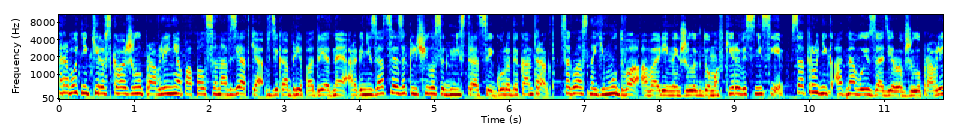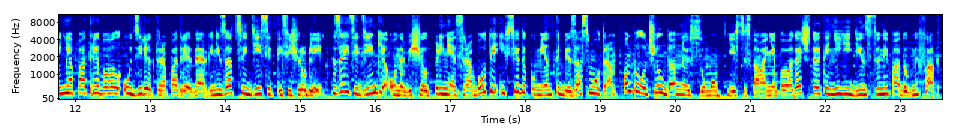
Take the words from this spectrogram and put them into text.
Работник Кировского жилуправления попался на взятки. В декабре подрядная организация заключила с администрацией города контракт. Согласно ему, два аварийных жилых дома в Кирове снесли. Сотрудник одного из отделов жилуправления потребовал у директора подрядной организации 10 тысяч рублей. За эти деньги он обещал принять с работы и все документы без осмотра. Он получил данную сумму. Есть основания полагать, что это не единственный подобный факт.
